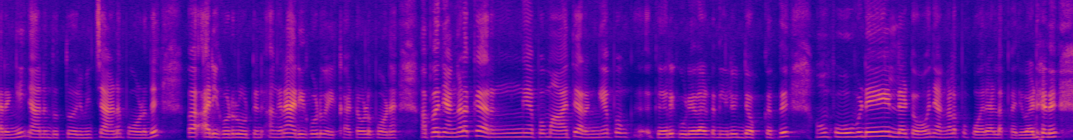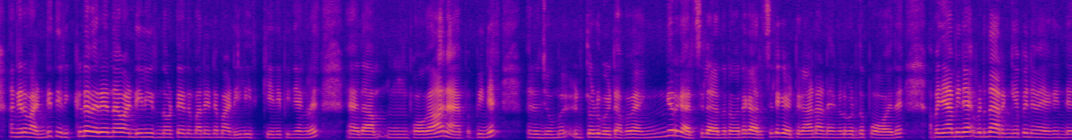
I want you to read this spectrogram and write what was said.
ഇറങ്ങി ഞാനും തുത്തും ഒരുമിച്ചാണ് പോണത്. അപ്പോൾ അരികോട് റൂട്ടിന് അങ്ങനെ അരീക്കോട് വൈക്കാട്ടോൾ പോണേ. അപ്പോൾ ഞങ്ങളൊക്കെ ഇറങ്ങിയപ്പോൾ മാറ്റി ഇറങ്ങിയപ്പോൾ കയറി കൂടിയതായിട്ട് നീലുവിന്റെ ഒക്കത്ത് അവൻ പോവണേ ഇല്ല കേട്ടോ ഞങ്ങളപ്പോൾ പോരാനുള്ള പരിപാടിയാണ്. അങ്ങനെ വണ്ടി തിരിക്കണ വരെ എന്നാൽ വണ്ടിയിൽ ഇരുന്നോട്ടെ എന്ന് പറഞ്ഞ് എന്റെ മടിയിൽ ഇരിക്കേനി. പിന്നെ ഞങ്ങൾ ഏതാ പോകാനായപ്പോൾ പിന്നെ ജുമ്മ എടുത്തോണ്ട് പോയിട്ട് അപ്പോൾ ഭയങ്കര കരച്ചിലായിരുന്നു കേട്ടോ അവന്റെ കരച്ചിൽ കേട്ട് കാണാണ് ഞങ്ങൾ ഇവിടുന്ന് പോയത്. അപ്പോൾ ഞാൻ പിന്നെ ഇവിടുന്ന് ഇറങ്ങിയപ്പോൾ പിന്നെ വേഗം എന്റെ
